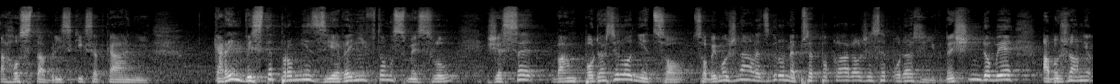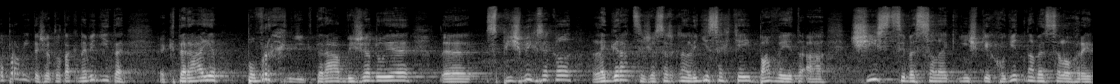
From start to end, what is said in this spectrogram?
a hosta blízkých setkání. Karin, vy jste pro mě zjevení v tom smyslu, že se vám podařilo něco, co by možná leckdo nepředpokládal, že se podaří v dnešní době, a možná mě opravíte, že to tak nevidíte, která je povrchní, která vyžaduje, eh, spíš bych řekl, legraci, že se řekne, lidi se chtějí bavit a číst si veselé knížky, chodit na veselohry.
